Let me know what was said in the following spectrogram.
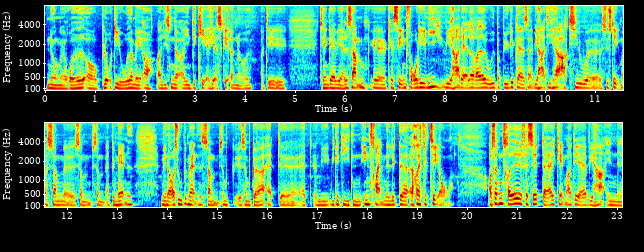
nogle røde og blå dioder med og, og ligesom at indikere, at her sker der noget. Og det, tænker jeg, at vi alle sammen øh, kan se en fordel i. Vi har det allerede ude på byggepladser, at vi har de her aktive øh, systemer, som, øh, som, som er bemandet, men også ubemandet, som, som, øh, som gør, at, øh, at vi, vi kan give den indtrængende lidt øh, at reflektere over. Og så den tredje facet, der er i kameraet, det er, at vi har en øh,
